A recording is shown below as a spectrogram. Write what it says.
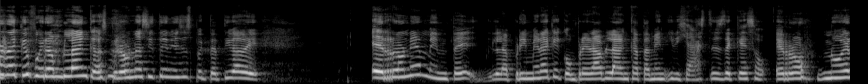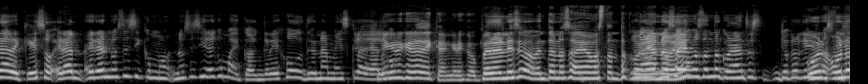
era que fueran blancas, pero aún así tenía esa expectativa de erróneamente, la primera que compré era blanca también y dije, ah, este es de queso. Error, no era de queso, era, era no sé si como, no sé si era como de cangrejo o de una mezcla de algo. Yo creo que era de cangrejo, pero en ese momento no sabíamos tanto coreano, no, no ¿eh? sabíamos tanto coreano, entonces yo creo que uno, nos uno,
